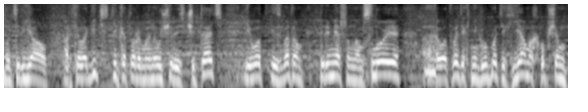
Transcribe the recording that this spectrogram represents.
материал археологический, который мы научились читать. И вот из в этом перемешанном слое, э, вот в этих неглубоких ямах, в общем,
